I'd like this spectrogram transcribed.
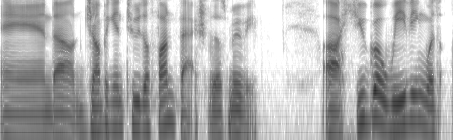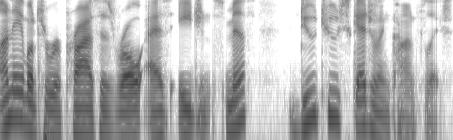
And uh, jumping into the fun facts for this movie. Uh, Hugo Weaving was unable to reprise his role as Agent Smith due to scheduling conflicts.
